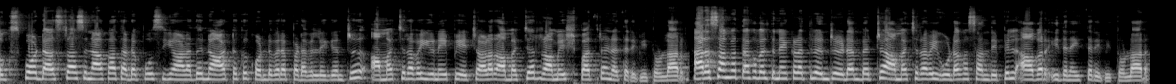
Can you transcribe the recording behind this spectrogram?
ஆக்ஸ்போர்ட் அஸ்ட்ராசினாகா தடுப்பூசியானது நாட்டுக்கு கொண்டுவரப்படவில்லை என்று அமைச்சரவை இணை பேச்சாளர் அமைச்சர் ரமேஷ் பத்ரன தெரிவித்துள்ளார். அரசாங்க தகவல் திணைக்களத்தில் இன்று இடம்பெற்ற அமைச்சரவை ஊடக சந்திப்பில் அவர் இதனை தெரிவித்துள்ளார்.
